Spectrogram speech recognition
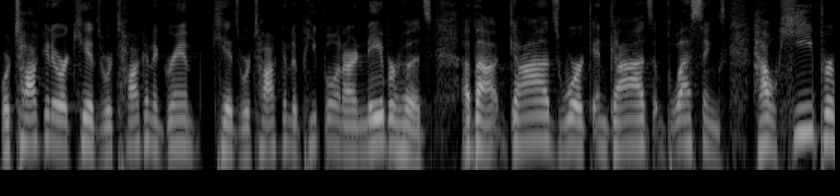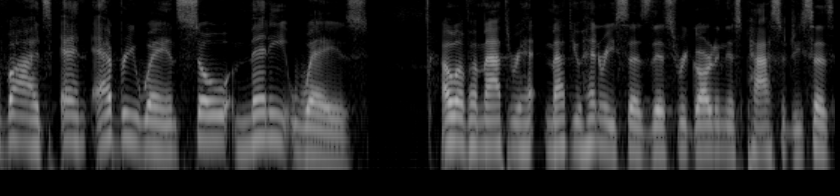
We're talking to our kids, we're talking to grandkids, we're talking to people in our neighborhoods about God's work and God's blessings, how He provides in every way, in so many ways. I love how Matthew, Matthew Henry says this regarding this passage. He says,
